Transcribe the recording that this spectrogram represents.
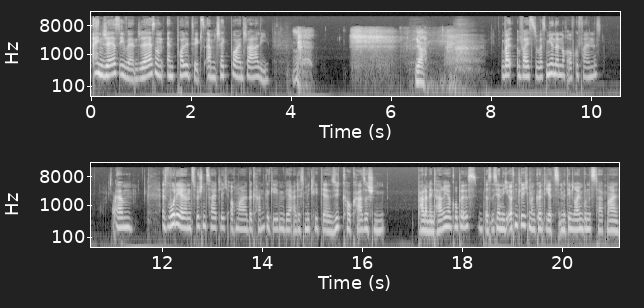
Ein Jazz-Event, Jazz and Politics am Checkpoint Charlie. ja. We weißt du, was mir dann noch aufgefallen ist? Ähm, es wurde ja dann zwischenzeitlich auch mal bekannt gegeben, wer alles Mitglied der südkaukasischen Parlamentariergruppe ist. Das ist ja nicht öffentlich. Man könnte jetzt mit dem neuen Bundestag mal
